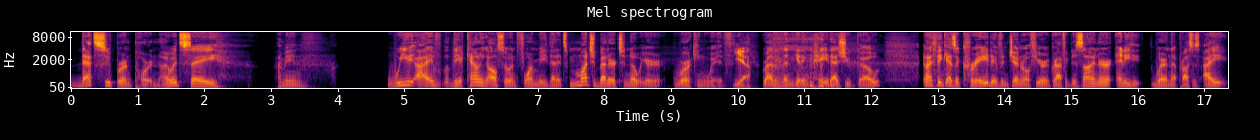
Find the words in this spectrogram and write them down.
That's super important. I would say, I mean, we, I've, the accounting also informed me that it's much better to know what you're working with yeah rather than getting paid as you go. And I think as a creative in general, if you're a graphic designer, anywhere in that process, I,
